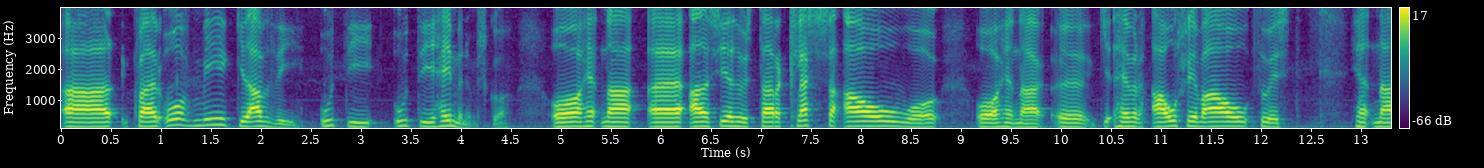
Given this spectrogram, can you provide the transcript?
að hvað er of mikið af því út í, út í heiminum sko. og hérna uh, að það sé þú veist það er að klessa á og, og hérna uh, hefur áhrif á þú veist hérna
